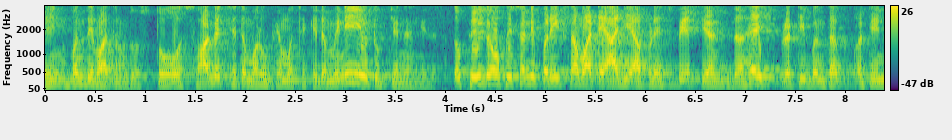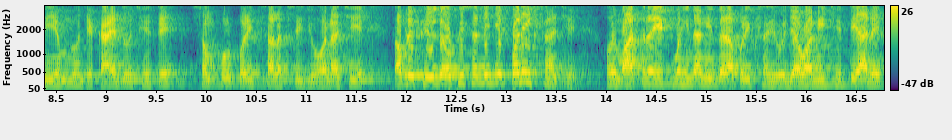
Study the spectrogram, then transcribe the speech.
હિન્દ, વંદે માતરમ દોસ્તો. સ્વાગત છે તમારું ફેમસ એકેડમીની યુટ્યુબ ચેનલની અંદર. તો ફિલ્ડ ઓફિસરની પરીક્ષા માટે આજે આપણે સ્પેશિયલ દહેજ પ્રતિબંધક અધિનિયમનો જે કાયદો છે તે સંપૂર્ણ પરીક્ષાલક્ષી જોવાના છીએ. તો આપણે ફિલ્ડ ઓફિસરની જે પરીક્ષા છે, હવે માત્ર એક મહિનાની અંદર આ પરીક્ષા યોજાવાની છે ત્યારે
